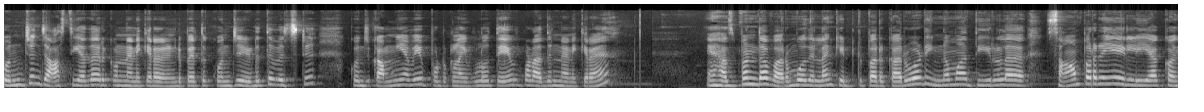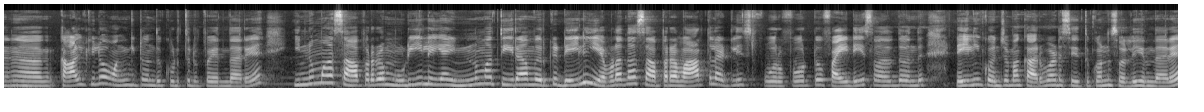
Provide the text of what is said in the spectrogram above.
கொஞ்சம் ஜாஸ்தியாக தான் இருக்கும்னு நினைக்கிறேன். ரெண்டு பேர்த்துக்கு கொஞ்சம் எடுத்து வச்சுட்டு கொஞ்சம் கம்மியாகவே போட்டுக்கலாம். இவ்வளோ தேவைப்படாதுன்னு நினைக்கிறேன். என் ஹஸ்பண்ட் தான் வரும்போதெல்லாம் கேட்டுட்டுப்பார். கருவாடு இன்னமா தீரலை சாப்பிட்றே இல்லையா? கொஞ்சம் கால் கிலோ வாங்கிட்டு வந்து கொடுத்துட்டு போயிருந்தாரு. இன்னுமா சாப்பிட்ற முடியலையா? இன்னுமா தீராமல் இருக்குது டெய்லி எவ்வளோ தான் சாப்பிட்ற? வாரத்தில் அட்லீஸ்ட் ஒரு ஃபோர் டு ஃபைவ் டேஸ் வந்து வந்து டெய்லியும் கொஞ்சமாக கருவாடு சேர்த்துக்கோன்னு சொல்லியிருந்தாரு.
